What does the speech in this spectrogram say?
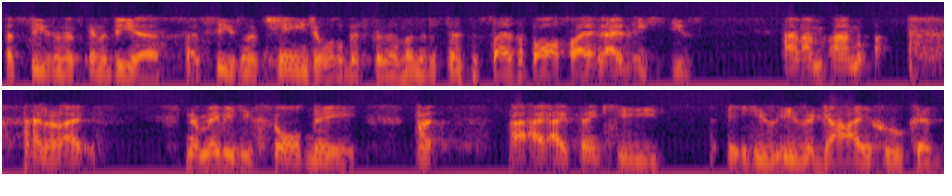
a season that's going to be a, a season of change a little bit for them on the defensive side of the ball. So I, I think he's, I'm, I'm, I don't know. I, you know, maybe he sold me, but I, I think he he's, he's a guy who could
